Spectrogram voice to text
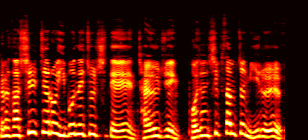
그래서 실제로 이번에 출시된 자율주행 버전 13.2를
